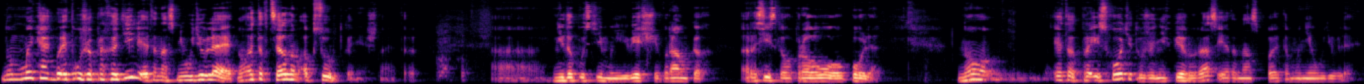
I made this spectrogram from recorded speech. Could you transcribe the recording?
Ну, мы как бы это уже проходили, это нас не удивляет, но это в целом абсурд, конечно. Это а, недопустимые вещи в рамках российского правового поля. Но это происходит уже не в первый раз, и это нас поэтому не удивляет.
